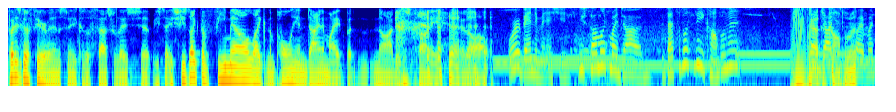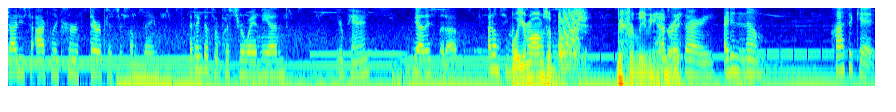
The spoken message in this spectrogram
But he's got a fear of intimacy because of fast relationship. He says she's like the female like Napoleon Dynamite, but not as funny at all. Or abandonment issues. You sound like my dad. Is that supposed to be a compliment? Yeah, it's a my dad Used to compliment. My dad used to act like her therapist or something. I think that's what pushed her away in the end. Your parents? Yeah, they split up. I don't see much. Well, your my mom's a bitch for leaving Henry. I'm so sorry. I didn't know. Classic kid,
